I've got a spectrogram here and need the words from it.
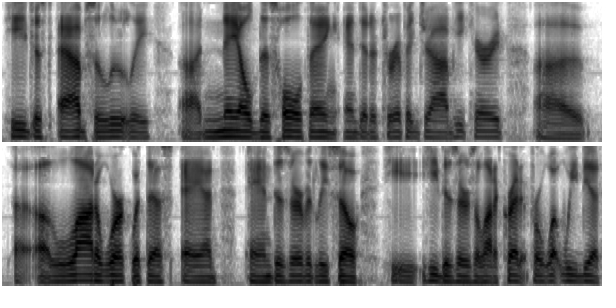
He just absolutely uh, nailed this whole thing and did a terrific job. He carried. Uh, a lot of work with this and and deservedly so he he deserves a lot of credit for what we did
